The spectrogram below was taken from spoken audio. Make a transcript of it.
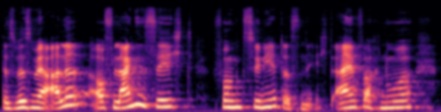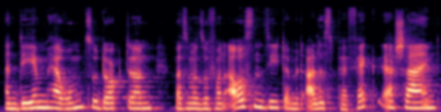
das wissen wir alle, auf lange Sicht funktioniert das nicht. Einfach nur an dem herumzudoktern, was man so von außen sieht, damit alles perfekt erscheint,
